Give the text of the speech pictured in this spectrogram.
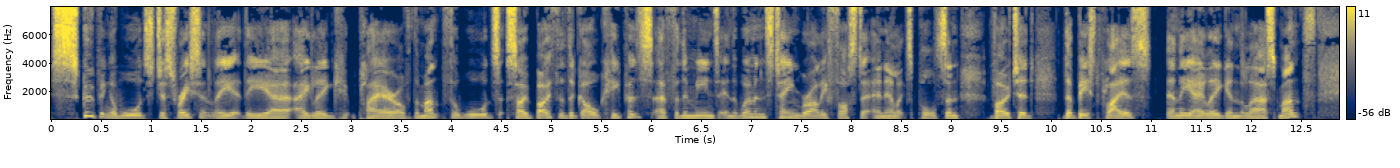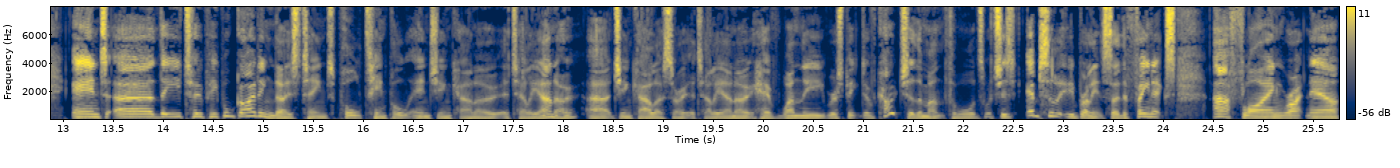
scooping awards just recently at the uh, A League Player of the Month awards. So both of the goalkeepers uh, for the men's and the women's team, Riley Foster and Alex Paulsen, voted the best players in the A League in the last month. And uh, the two people guiding those teams, Paul Temple and Giancarlo Italiano, uh, Giancarlo, sorry, Italiano, have won the respective Coach of the Month awards, which is absolutely brilliant. So the Phoenix are flying right now.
